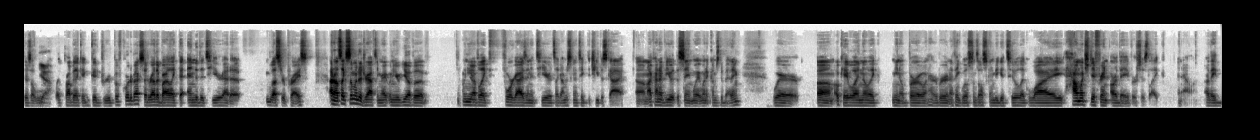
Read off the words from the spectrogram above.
there's a Yeah. like probably like a good group of quarterbacks. I'd rather buy like the end of the tier at a lesser price. I don't know, it's like similar to drafting, right? When you you have a when you have like four guys in a tier, it's like I'm just gonna take the cheapest guy. Um, I kind of view it the same way when it comes to betting, where um, okay, well I know like you know Burrow and Herbert, and I think Wilson's also going to be good too. Like why? How much different are they versus like an Allen? Are they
